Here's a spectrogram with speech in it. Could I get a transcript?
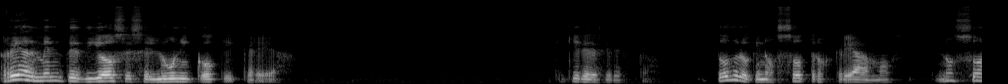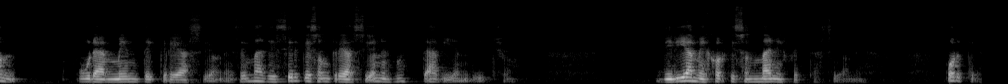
realmente Dios es el único que crea. ¿Qué quiere decir esto? Todo lo que nosotros creamos no son puramente creaciones. Es más, decir que son creaciones no está bien dicho. Diría mejor que son manifestaciones. ¿Por qué?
